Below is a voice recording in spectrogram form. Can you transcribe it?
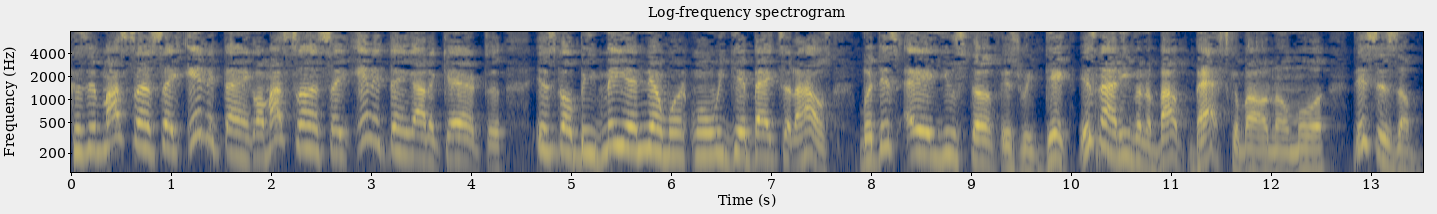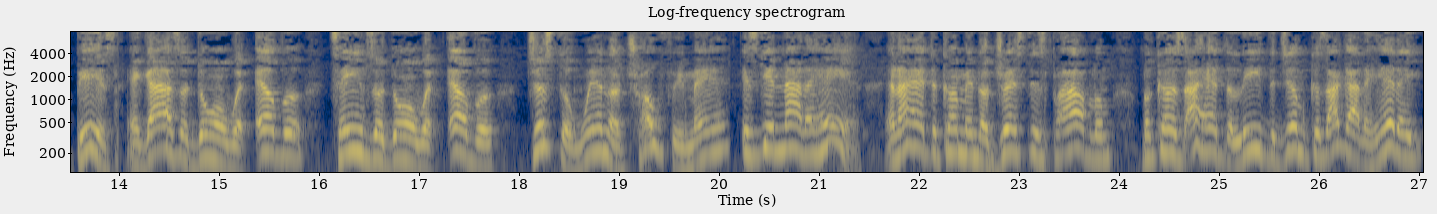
Because if my son say anything or my son say anything out of character, it's going to be me and them when, when we get back to the house. But this AAU stuff is ridiculous. It's not even about basketball no more. This is a business. And guys are doing whatever, teams are doing whatever just to win a trophy, man. It's getting out of hand. And I had to come and address this problem because I had to leave the gym because I got a headache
